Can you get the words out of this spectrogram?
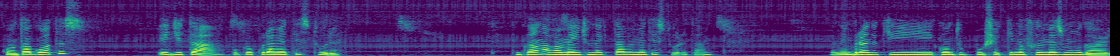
conta-gotas, editar, vou procurar minha textura. Tem que lá novamente onde é que estava minha textura, tá? Lembrando que quando puxa aqui não fica no mesmo lugar,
